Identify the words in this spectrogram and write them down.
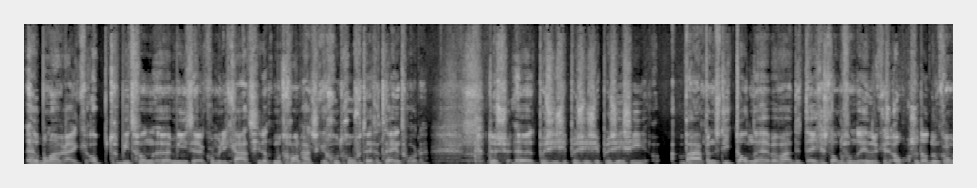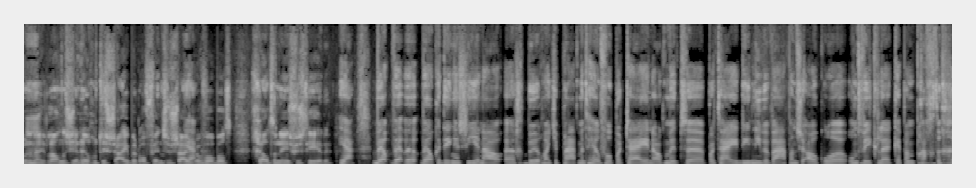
heel belangrijk, op het gebied van eh, militaire communicatie. Dat moet gewoon hartstikke goed geoefend en getraind worden. Dus eh, precisie, precisie, precisie. Wapens die tanden hebben, waar de tegenstander van de indruk is... oh, als we dat doen, komen de Nederlanders. Die zijn heel goed in cyber, offensive cyber Ja. bijvoorbeeld. Geld aan investeren. Ja, wel, wel- welke dingen zie je nou eh, gebeuren? Want je praat met heel veel partijen en ook met partijen die nieuwe wapens ook ontwikkelen. Ik heb een prachtig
